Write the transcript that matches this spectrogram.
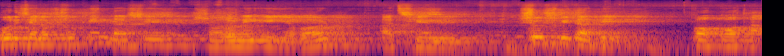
পরিচালক সুখেন দাসের স্মরণে এই অ্যাওয়ার্ড আছেন সুস্মিতা দে কথা।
